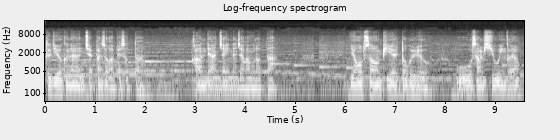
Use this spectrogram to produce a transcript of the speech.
드디어 그는 재판석 앞에 섰다. 가운데 앉아 있는 자가 물었다. 영업사원 BLW 553CO인가요?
